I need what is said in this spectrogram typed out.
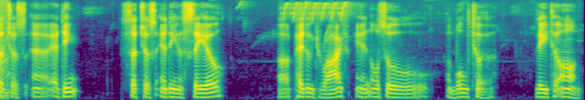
such as uh, adding such as adding a sail, a pedal drive and also a motor later on.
